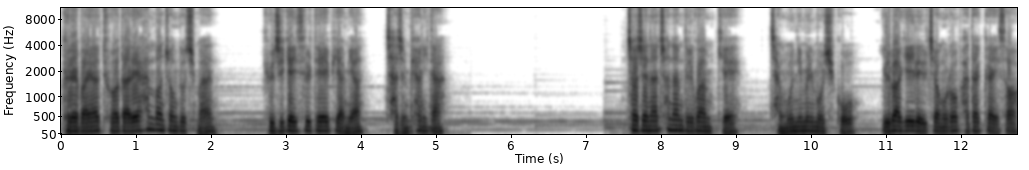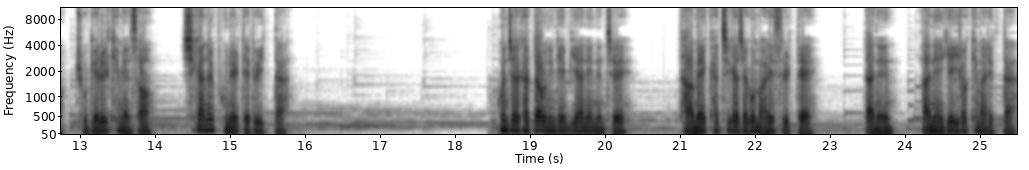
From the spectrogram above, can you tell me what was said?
그래봐야 두어 달에 한 번 정도지만 교직에 있을 때에 비하면 잦은 편이다. 처제나 처남들과 함께 장모님을 모시고 1박 2일 일정으로 바닷가에서 조개를 캐면서 시간을 보낼 때도 있다. 혼자 갔다 오는 게 미안했는지 다음에 같이 가자고 말했을 때 나는 아내에게 이렇게 말했다.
